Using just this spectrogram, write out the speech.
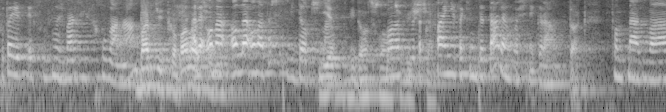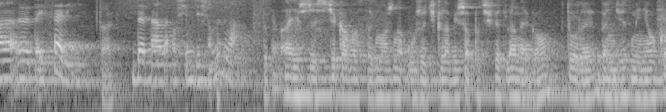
Tutaj jest ekskluzywność bardziej schowana, Bardziej schowana, ale czyli ona, ona, ona też jest widoczna. jest widoczna Bo ona sobie oczywiście. tak fajnie takim detalem właśnie gra. Tak, Stąd nazwa y, tej serii. tak. Detal 82. A jeszcze z ciekawostek można użyć klawisza podświetlanego, który będzie zmieniał ko-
